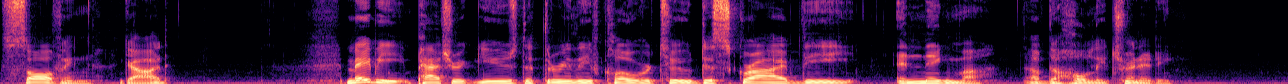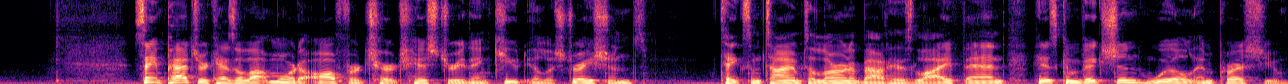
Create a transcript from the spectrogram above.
solving God. Maybe Patrick used the three leaf clover to describe the enigma of the Holy Trinity. St. Patrick has a lot more to offer church history than cute illustrations. Take some time to learn about his life, and his conviction will impress you.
